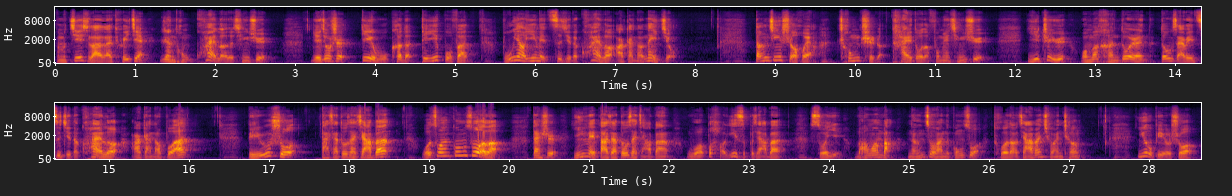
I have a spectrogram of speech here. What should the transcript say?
那么接下来来推荐认同快乐的情绪，也就是第五课的第一部分。不要因为自己的快乐而感到内疚。当今社会啊，充斥着太多的负面情绪，以至于我们很多人都在为自己的快乐而感到不安。比如说，大家都在加班，我做完工作了，但是因为大家都在加班，我不好意思不加班，所以往往把能做完的工作拖到加班去完成。又比如说，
